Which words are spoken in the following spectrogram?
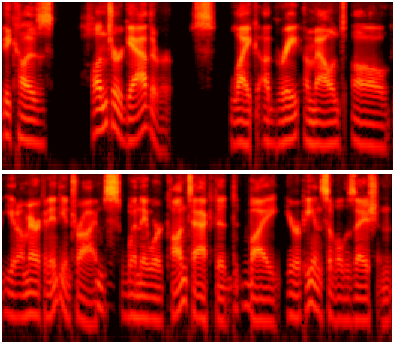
because hunter gatherers like a great amount of you know American Indian tribes mm-hmm. when they were contacted mm-hmm. by European civilization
